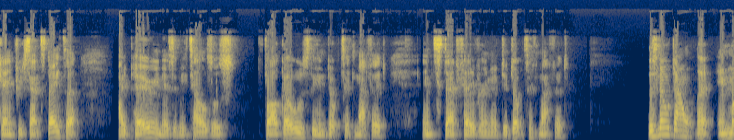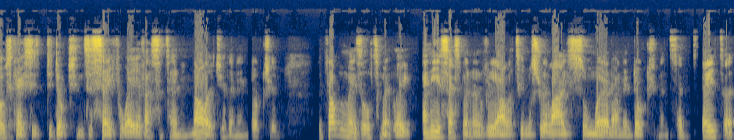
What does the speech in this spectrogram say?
gained through sense data. Hyperianism, he tells us, foregoes the inductive method, instead favouring a deductive method. There's no doubt that in most cases deduction is a safer way of ascertaining knowledge than induction. The problem is ultimately any assessment of reality must rely somewhere on induction and sense data.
